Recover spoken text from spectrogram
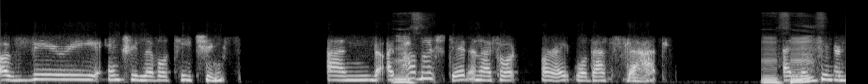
of very entry level teachings and I mm. published it and I thought, all right, well, that's that. Mm-hmm. And no sooner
